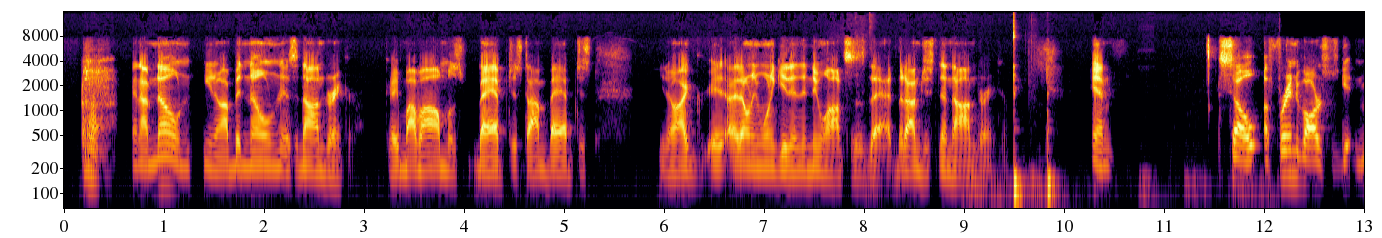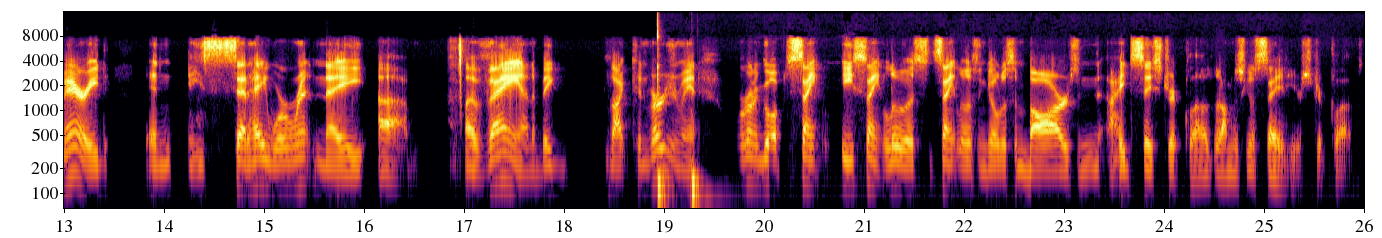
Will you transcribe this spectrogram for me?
and I'm known, you know, I've been known as a non drinker. Okay. My mom was Baptist. I'm Baptist. You know, I, I don't even want to get into nuances of that, but I'm just a non drinker. And so a friend of ours was getting married and he said, "Hey, we're renting a uh, a van, a big like conversion van. We're going to go up to Saint East St. Louis, St. Louis, and go to some bars. And I hate to say strip clubs, but I'm just going to say it here: strip clubs.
